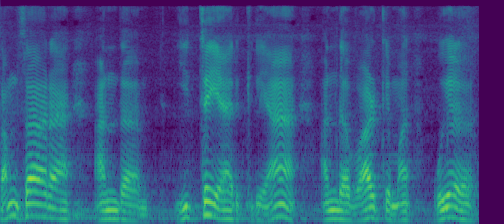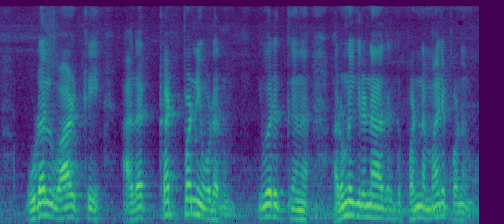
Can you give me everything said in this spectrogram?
சம்சார அந்த இச்சையா இருக்கு இல்லையா? அந்த வாழ்க்கை உய உடல் வாழ்க்கை அதை கட் பண்ணி விடணும். இவருக்கு அருணகிரிநாதருக்கு பண்ண மாதிரி பண்ணணும்.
